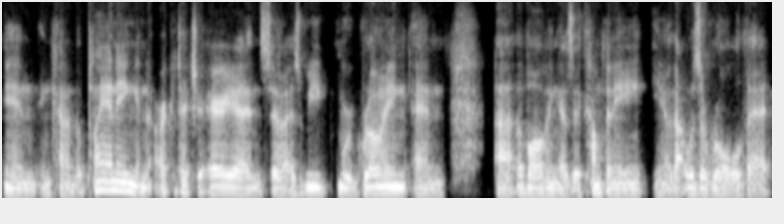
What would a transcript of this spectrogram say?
in in kind of the planning and architecture area, and so as we were growing and uh, evolving as a company, you know, that was a role that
